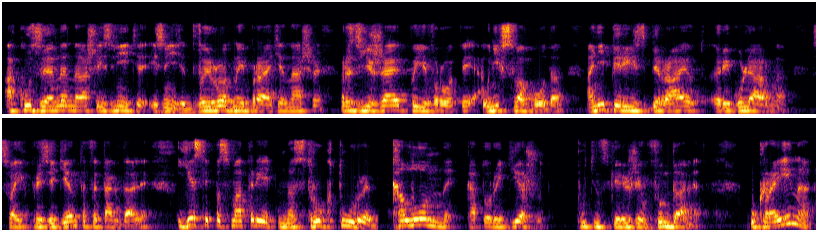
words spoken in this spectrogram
а кузены наши, извините, извините, двоюродные братья наши разъезжают по Европе, у них свобода, они переизбирают регулярно своих президентов и так далее. Если посмотреть на структуры, колонны, которые держат путинский режим, фундамент, Украина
